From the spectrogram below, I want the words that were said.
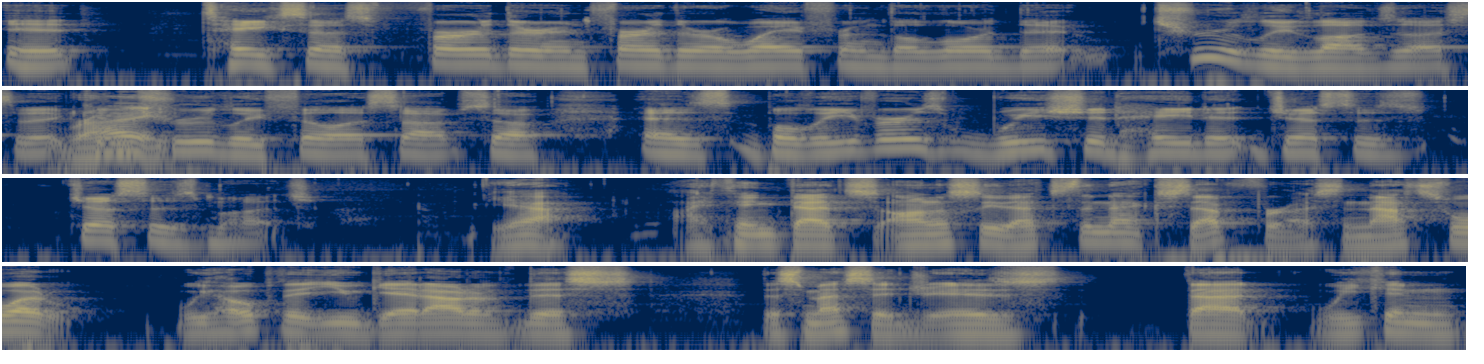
it takes us further and further away from the Lord that truly loves us, that Right. can truly fill us up. So as believers, we should hate it just as just as much. Yeah, I think that's honestly that's the next step for us, and that's what we hope that you get out of this this message is that we can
